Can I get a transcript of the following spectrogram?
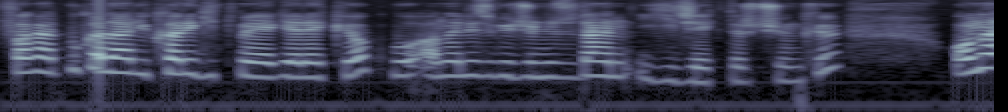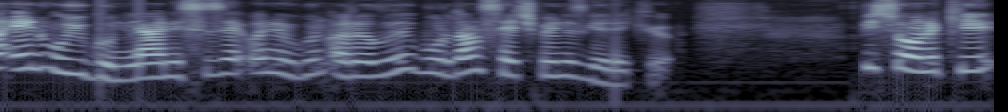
Fakat bu kadar yukarı gitmeye gerek yok. Bu analiz gücünüzden yiyecektir çünkü. Ona en uygun yani size en uygun aralığı buradan seçmeniz gerekiyor. Bir sonraki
